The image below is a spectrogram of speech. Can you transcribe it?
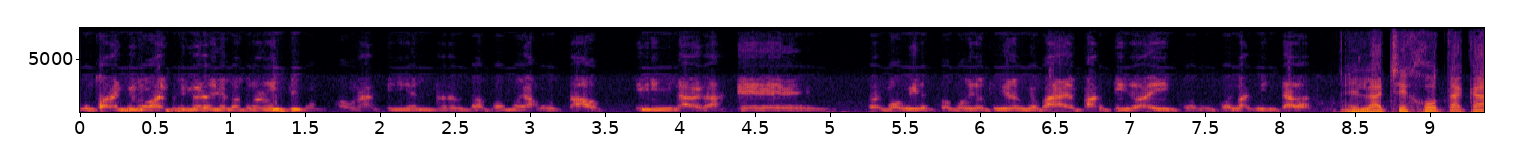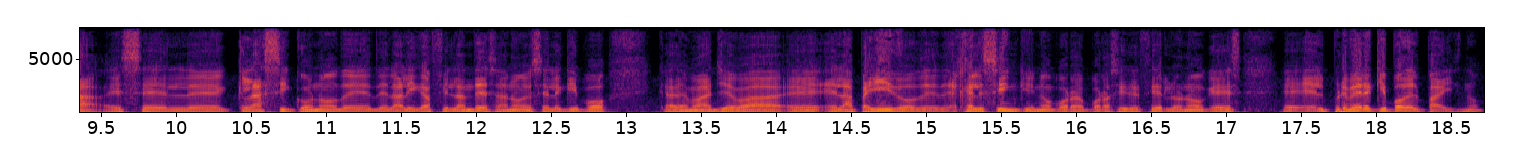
Justamente uno va el primero y el otro el último. Así el resultado fue muy ajustado y la verdad es que fue movido, fue movido. Tuvieron que parar el partido ahí por, la quintada. El HJK es el eh, clásico ¿no? De, la liga finlandesa, ¿no? Es el equipo que además lleva eh, el apellido de, Helsinki, ¿no? Por, así decirlo, ¿no? Que es eh, el primer equipo del país, ¿no?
